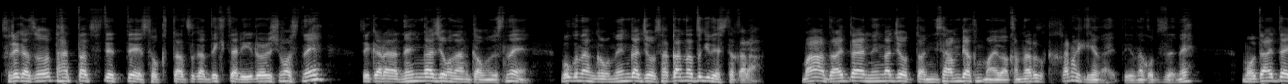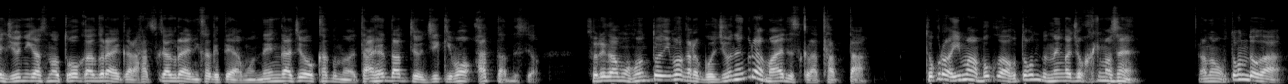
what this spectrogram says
それがずっと発達してって、速達ができたりいろいろしますね。それから年賀状なんかもですね、僕なんかも年賀状盛んな時でしたから、まあ大体年賀状って2、300枚は必ず書かなきゃいけないというようなことでね、もう大体12月の10日ぐらいから20日ぐらいにかけてはもう年賀状を書くのは大変だっていう時期もあったんですよ。それがもう本当に今から50年ぐらい前ですからたった。ところが今僕はほとんど年賀状書きません。あの、ほとんどが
